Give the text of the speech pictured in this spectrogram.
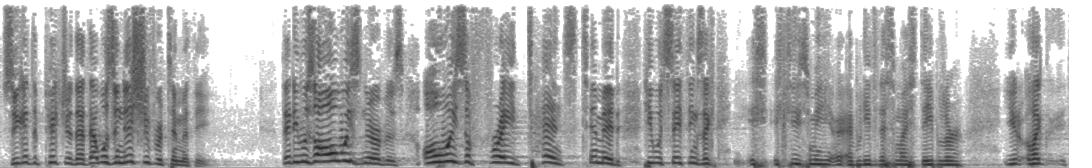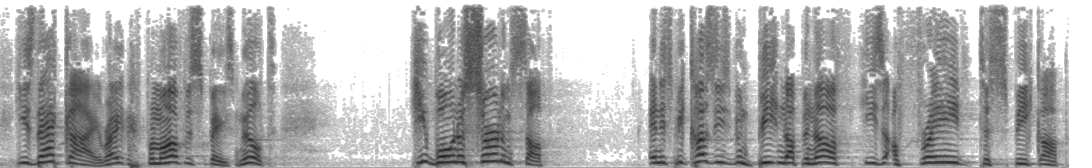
So you get the picture that that was an issue for Timothy. That he was always nervous, always afraid, tense, timid. He would say things like, excuse me, I believe that's my stapler. You know, like, he's that guy, right? From Office Space, Milt. He won't assert himself. And it's because he's been beaten up enough, he's afraid to speak up.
